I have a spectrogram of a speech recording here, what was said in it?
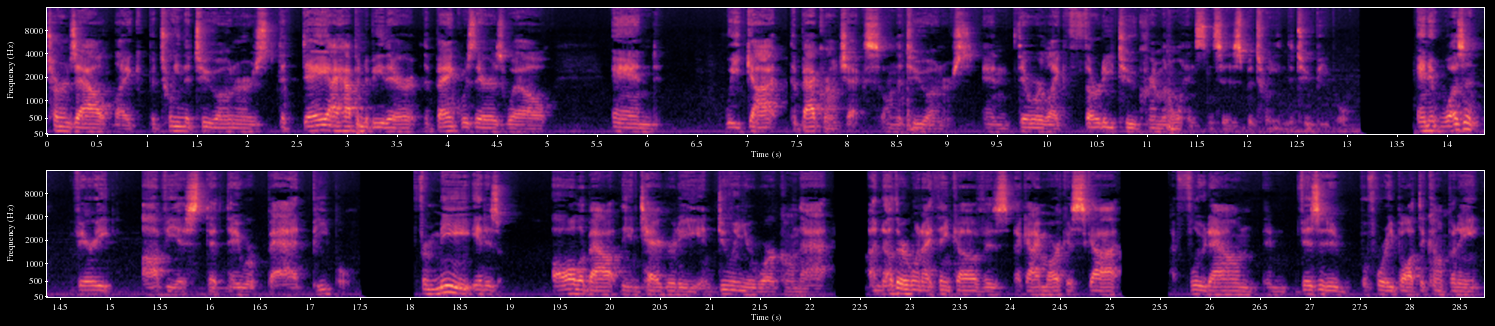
turns out like between the two owners, the day I happened to be there, the bank was there as well and we got the background checks on the two owners. And there were like 32 criminal instances between the two people. And it wasn't very obvious that they were bad people. For me it is all about the integrity and doing your work on that. Another one i think of is a guy marcus scott. I flew down and visited before he bought the company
